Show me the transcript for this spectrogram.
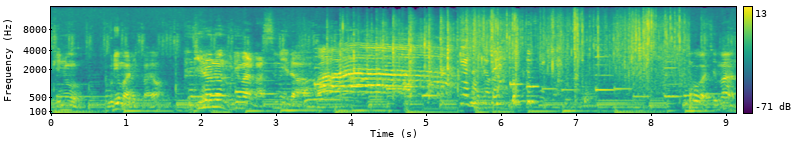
비누 우리 말일까요? 비누는 우리 말 맞습니다. 함께 가죠. 것 같지만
